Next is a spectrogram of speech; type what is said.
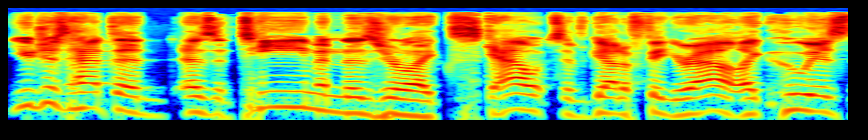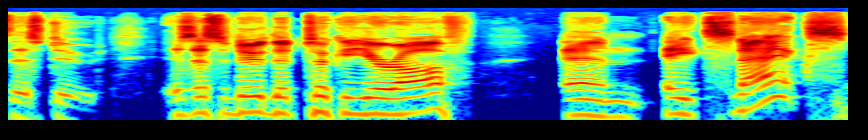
You just have to, as a team and as your like scouts, have got to figure out like who is this dude? Is this a dude that took a year off and ate snacks?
